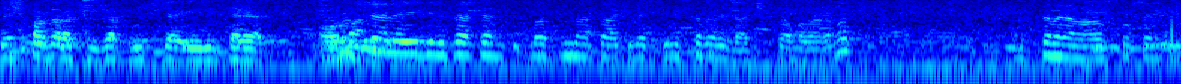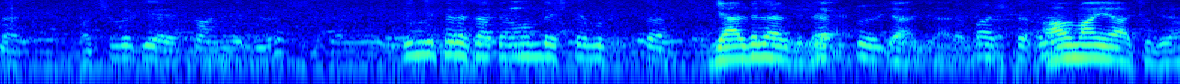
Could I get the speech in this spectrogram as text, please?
Dış pazar açılacak Rusya, İngiltere, oradan Rusya ile ilgili zaten basından takip ettiğimiz kadarıyla açıklamalar var. Muhtemelen Ağustos ayında açılır diye tahmin ediyoruz. İngiltere zaten 15 Temmuz'da Geldiler bize. Başladı. Almanya açılıyor.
